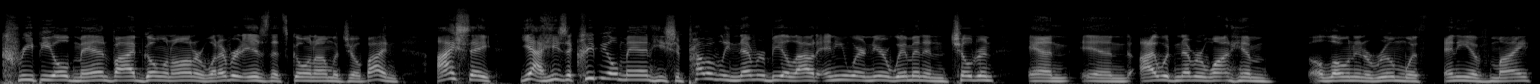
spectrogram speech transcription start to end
creepy old man vibe going on or whatever it is that's going on with Joe Biden, I say, yeah, he's a creepy old man. He should probably never be allowed anywhere near women and children and and I would never want him alone in a room with any of my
